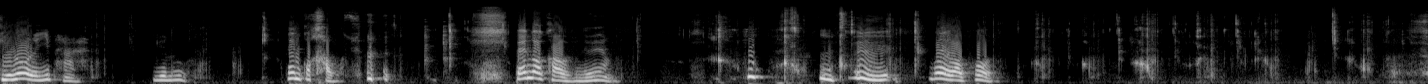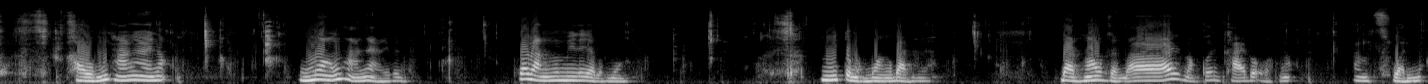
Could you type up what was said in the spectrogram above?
กิโลละยี่ห้ายูโรแพงกว่าเข่าแพงกว่าเขาอยู่เนี่ยอืมอือว่าเราพูด เขามันหาง่ายเนาะมะม่วงมันหาง่ายเป็นเพราะบางมันมีแต่แบบม่วงมีตัวมะม่วงกับบ้านนั่นแหละบ้านเฮาสันว้าบางคนขายบ่ออกเนาะบางสวนเนาะ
